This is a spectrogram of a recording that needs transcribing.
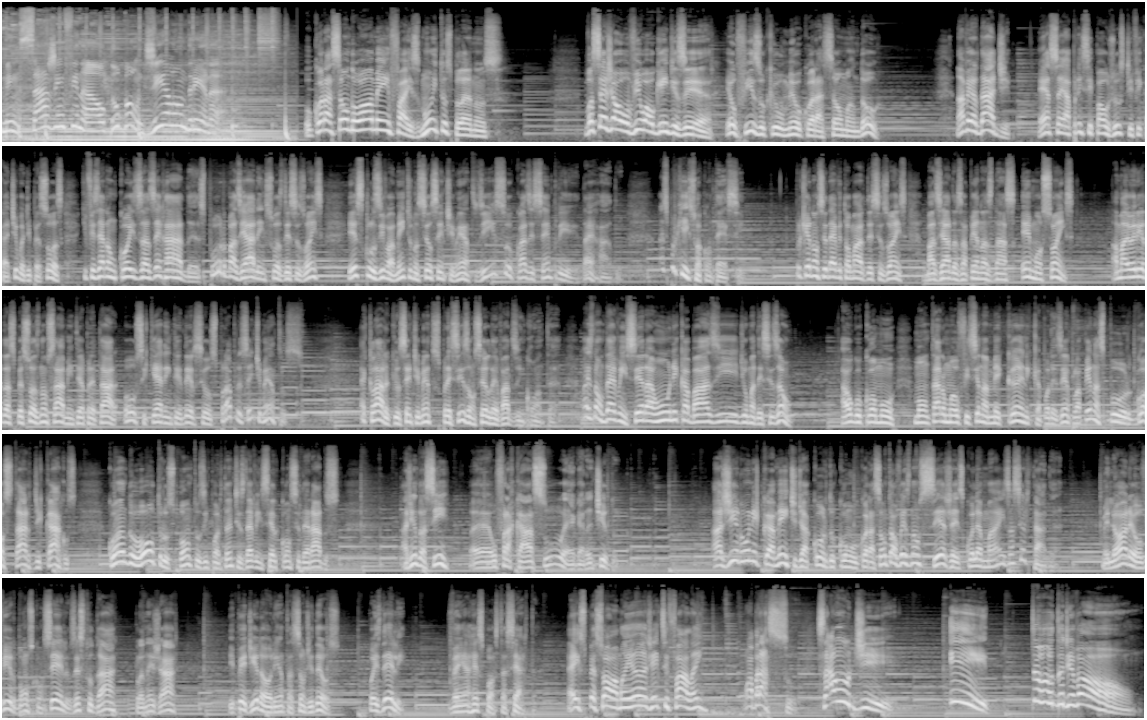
Mensagem final do Bom Dia Londrina. O coração do homem faz muitos planos. Você já ouviu alguém dizer: Eu fiz o que o meu coração mandou? Na verdade, essa é a principal justificativa de pessoas que fizeram coisas erradas por basearem suas decisões exclusivamente nos seus sentimentos, e isso quase sempre dá errado. Mas por que isso acontece? Porque não se deve tomar decisões baseadas apenas nas emoções. A maioria das pessoas não sabe interpretar ou sequer entender seus próprios sentimentos. É claro que os sentimentos precisam ser levados em conta, mas não devem ser a única base de uma decisão. Algo como montar uma oficina mecânica, por exemplo, apenas por gostar de carros, quando outros pontos importantes devem ser considerados. Agindo assim, é, o fracasso é garantido. Agir unicamente de acordo com o coração talvez não seja a escolha mais acertada. Melhor é ouvir bons conselhos, estudar, planejar e pedir a orientação de Deus, pois dele vem a resposta certa. É isso, pessoal. Amanhã a gente se fala, hein? Um abraço, saúde e tudo de bom!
